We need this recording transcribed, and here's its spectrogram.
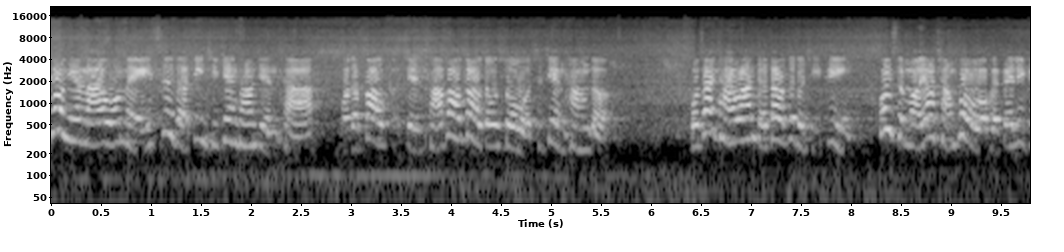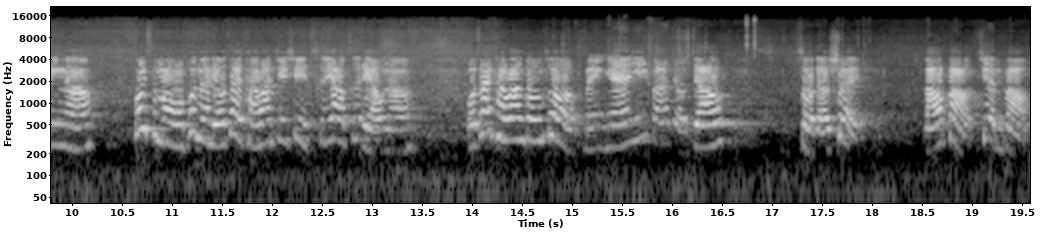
六年来，我每一次的定期健康检查，我的报检查报告都说我是健康的。我在台湾得到这个疾病，为什么要强迫我回菲律宾呢？为什么我不能留在台湾继续吃药治疗呢？我在台湾工作，每年依法缴交所得税、劳保、健保。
